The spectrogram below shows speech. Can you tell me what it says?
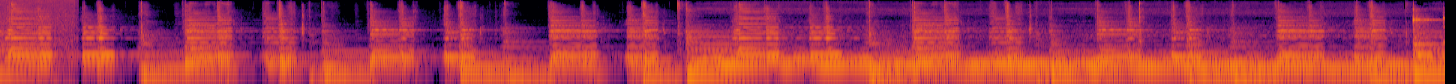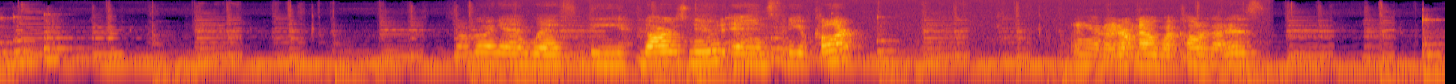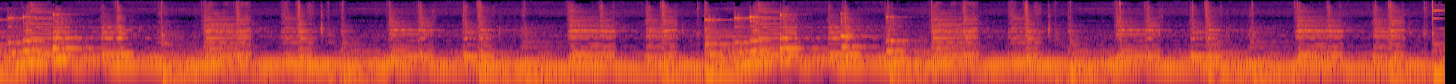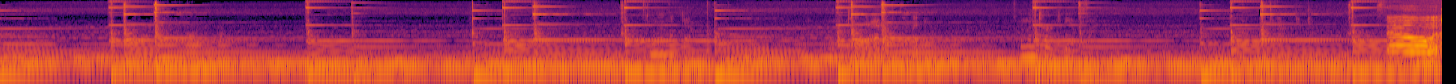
So I'm going in with the NARS Nude in City of Color. And I don't know what color that is.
